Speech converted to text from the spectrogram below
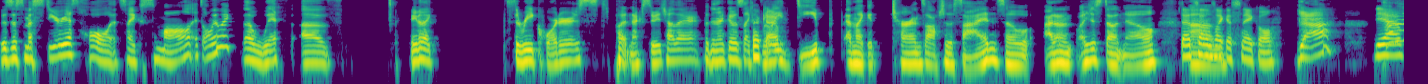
there's this mysterious hole. It's like small. It's only like the width of maybe like three quarters put next to each other, but then it goes like okay. really deep and like it turns off to the side. So I don't, I just don't know. That sounds um, like a snake hole. Yeah. Yeah. How do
